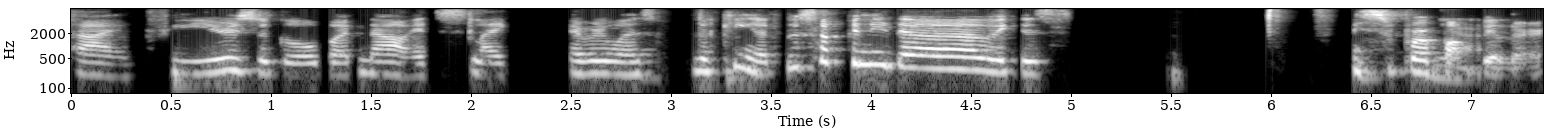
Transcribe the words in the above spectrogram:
time, a few years ago. But now it's like everyone's looking at Nusa Penida because it's super popular.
